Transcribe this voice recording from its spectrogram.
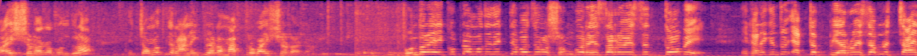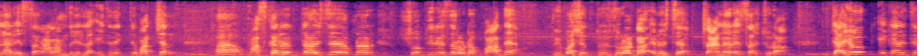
বাইশশো টাকা বন্ধুরা। এই চমৎকার রানিং পেয়াটা মাত্র বাইশশো টাকা। বন্ধুরা, এই কুপটার মধ্যে দেখতে পাচ্ছেন অসংখ্য রেসার রয়েছে। তবে এখানে কিন্তু একটা পেয়ার রয়েছে আপনার চায়না রেসার। আলহামদুলিল্লাহ, এই যে দেখতে পাচ্ছেন হ্যাঁ মাঝখানেরটা হয়েছে আপনার সবজি রেসার, ওটা বাদে দুই পাশে দুই জোড়াটা এটা হচ্ছে চায়না রেসার জোড়া। যাই হোক এখানে যে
